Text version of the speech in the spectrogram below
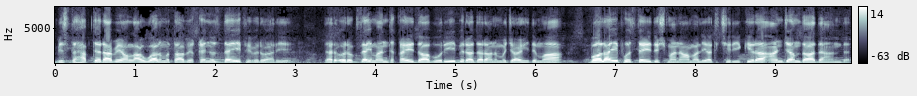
27 ربیع الاول مطابق 19 فوریه در اروگزای منطقه دابوری برادران مجاهد ما بالای پسته دشمن عملیات چریکی را انجام دادند.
